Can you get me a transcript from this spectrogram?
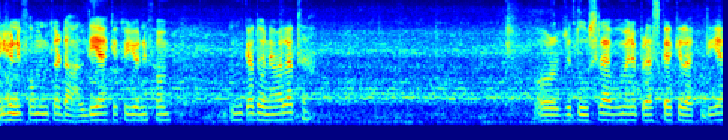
یونیفارم ان کا ڈال دیا ہے کیونکہ یونیفارم ان کا دھونے والا تھا۔ اور جو دوسرا ہے وہ میں نے پریس کر کے رکھ دیا۔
